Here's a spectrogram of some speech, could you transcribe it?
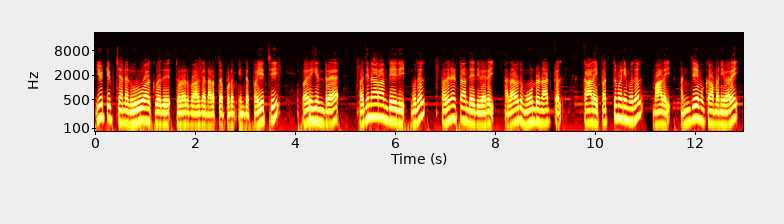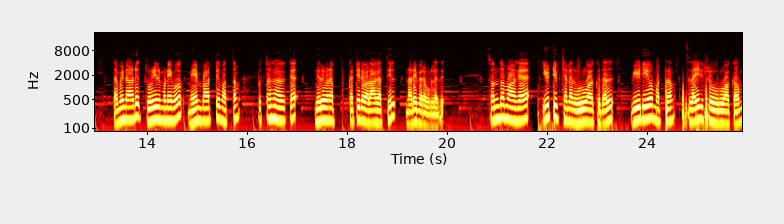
யூடியூப் சேனல் உருவாக்குவது தொடர்பாக நடத்தப்படும் இந்த பயிற்சி வருகின்ற பதினாறாம் தேதி முதல் பதினெட்டாம் தேதி வரை அதாவது மூன்று நாட்கள் காலை பத்து மணி முதல் மாலை அஞ்சே முக்கால் மணி வரை தமிழ்நாடு தொழில் முனைவோர் மேம்பாட்டு மற்றும் புத்தக நிறுவன கட்டிட வளாகத்தில் நடைபெற உள்ளது. சொந்தமாக யூடியூப் சேனல் உருவாக்குதல் வீடியோ மற்றும் ஸ்லைடு ஷோ உருவாக்கம்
